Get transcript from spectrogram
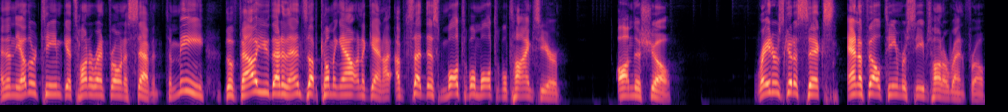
and then the other team gets Hunter Renfrow in a seventh. To me, the value that it ends up coming out, and again, I, have said this multiple, multiple times here on this show. Raiders get a six, NFL team receives Hunter Renfrow.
